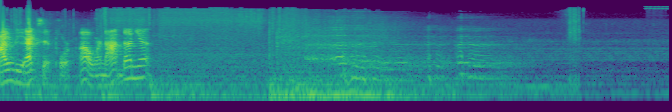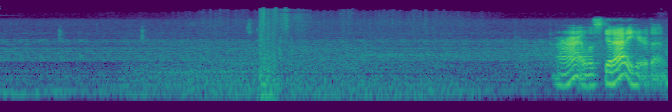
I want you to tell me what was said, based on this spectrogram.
Find the exit port. Oh, we're not done yet? Alright, let's get out of here then.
